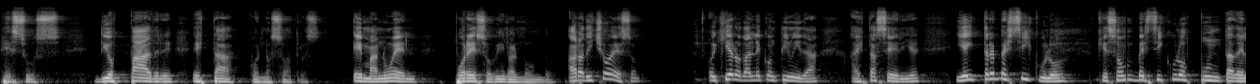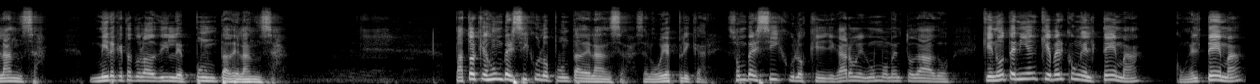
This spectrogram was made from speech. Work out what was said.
Jesús. Dios Padre está con nosotros. Emanuel, por eso vino al mundo. Ahora, dicho eso, hoy quiero darle continuidad a esta serie y hay tres versículos que son versículos punta de lanza. Mira que está a tu lado, dile punta de lanza. Pastor, que es un versículo punta de lanza, se lo voy a explicar. Son versículos que llegaron en un momento dado que no tenían que ver con el tema, con el tema,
